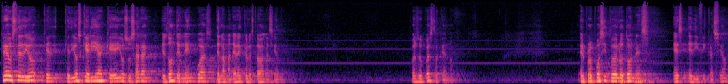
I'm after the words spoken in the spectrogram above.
¿Cree usted Dios, que, que Dios quería que ellos usaran el don de lenguas de la manera en que lo estaban haciendo? Por supuesto que no. El propósito de los dones es edificación.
